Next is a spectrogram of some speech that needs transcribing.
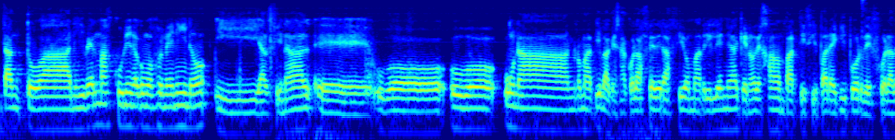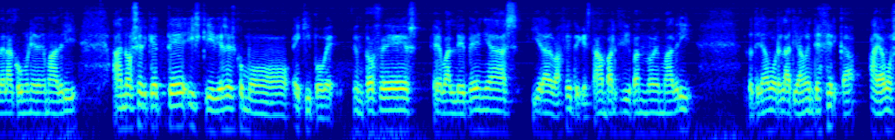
tanto a nivel masculino como femenino, y al final eh, hubo, hubo una normativa que sacó la Federación Madrileña que no dejaban participar equipos de fuera de la Comunidad de Madrid a no ser que te inscribieses como equipo B. Entonces, el Valdepeñas y el Albacete, que estaban participando en Madrid, lo teníamos relativamente cerca. Habíamos,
